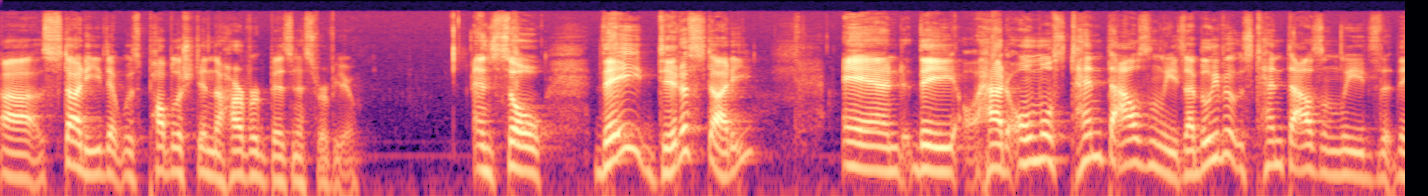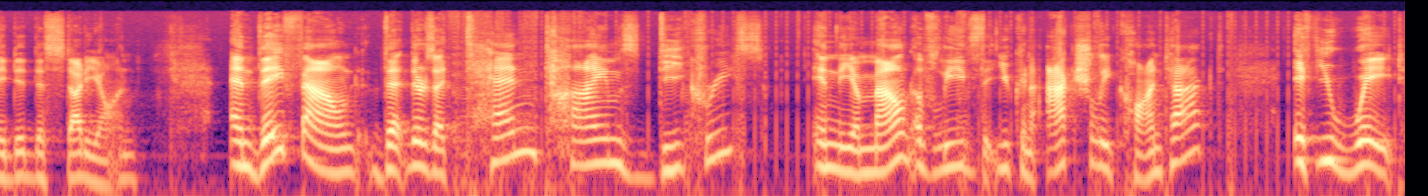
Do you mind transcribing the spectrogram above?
a study that was published in the Harvard Business Review. And so they did a study and they had almost 10,000 leads. I believe it was 10,000 leads that they did this study on. And they found that there's a 10 times decrease in the amount of leads that you can actually contact if you wait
